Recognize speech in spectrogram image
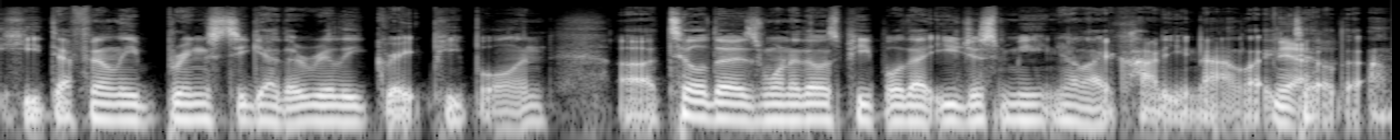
he definitely brings together really great people. And uh, Tilda is one of those people that you just meet and you're like, how do you not like Yeah. Tilda?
